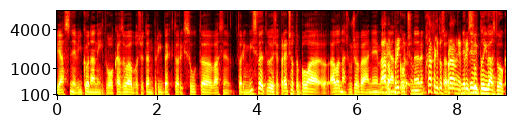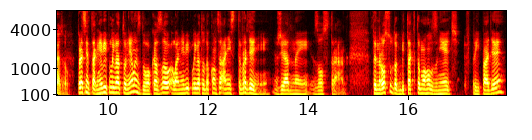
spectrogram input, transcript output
jasne vykonaných dôkazov, alebo že ten príbeh, ktorý súd vlastne, ktorým vysvetľuje, že prečo to bola Alena Žužová a nie Marian Áno, pri, Kočner, chápete to správne. Ne, nevyplýva z dôkazov. Presne tak, nevyplýva to nielen z dôkazov, ale nevyplýva to dokonca ani z tvrdení žiadnej zo strán. Ten rozsudok by takto mohol znieť v prípade,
